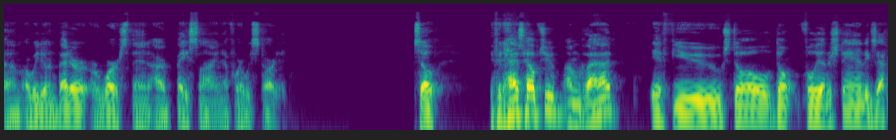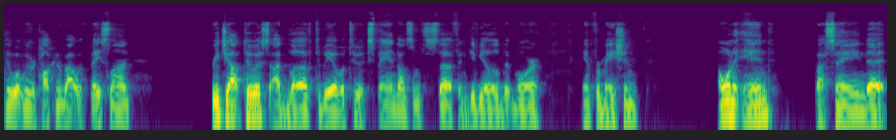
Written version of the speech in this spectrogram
Um, are we doing better or worse than our baseline of where we started? So, if it has helped you, I'm glad. If you still don't fully understand exactly what we were talking about with baseline, reach out to us. I'd love to be able to expand on some stuff and give you a little bit more information. I want to end by saying that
